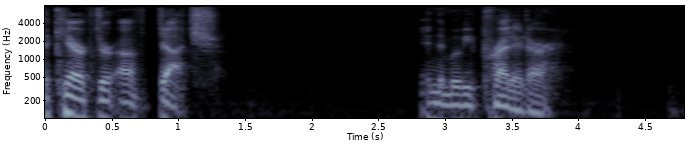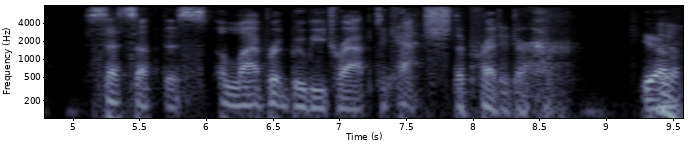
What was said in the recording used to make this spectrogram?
the character of Dutch in the movie Predator sets up this elaborate booby trap to catch the predator. Yeah.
